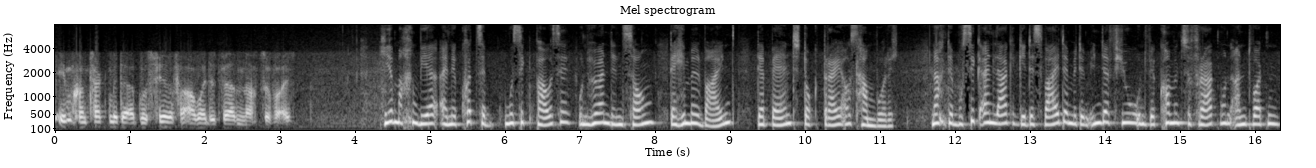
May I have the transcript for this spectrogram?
im Kontakt mit der Atmosphäre verarbeitet werden, nachzuweisen. Hier machen wir eine kurze Musikpause und hören den Song Der Himmel weint der Band Doc 3 aus Hamburg. Nach der Musikeinlage geht es weiter mit dem Interview und wir kommen zu Fragen und Antworten,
